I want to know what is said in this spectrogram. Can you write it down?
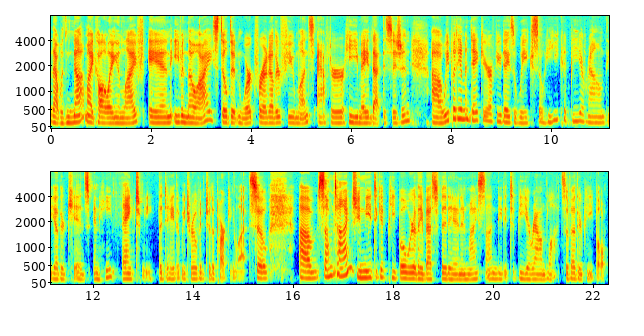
That was not my calling in life. And even though I still didn't work for another few months after he made that decision, uh, we put him in daycare a few days a week so he could be around the other kids. And he thanked me the day that we drove into the parking lot. So um, sometimes you need to get people where they best fit in. And my son needed to be around lots of other people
